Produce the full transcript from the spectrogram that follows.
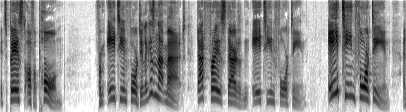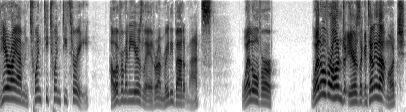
It's based off a poem from 1814. Like, isn't that mad? That phrase started in 1814. 1814! And here I am in 2023. However many years later, I'm really bad at maths. Well over, well over 100 years, I can tell you that much.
